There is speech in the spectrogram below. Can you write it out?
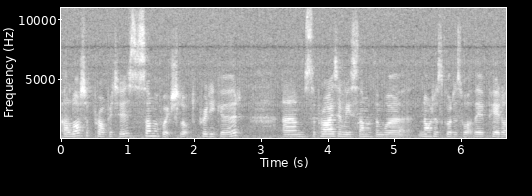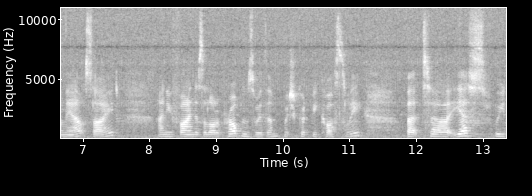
a lot of properties, some of which looked pretty good. Um, surprisingly, some of them were not as good as what they appeared on the outside, and you find there's a lot of problems with them, which could be costly. But uh, yes, we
